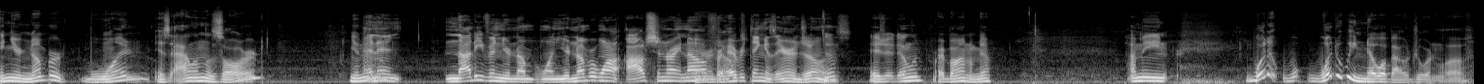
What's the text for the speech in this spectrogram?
and your number one is Allen Lazard. You know, And then not even your number one. Your number one option right now Aaron for Jones? everything is Aaron Jones. AJ Dillon right behind him. Yeah. I mean, what what do we know about Jordan Love?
